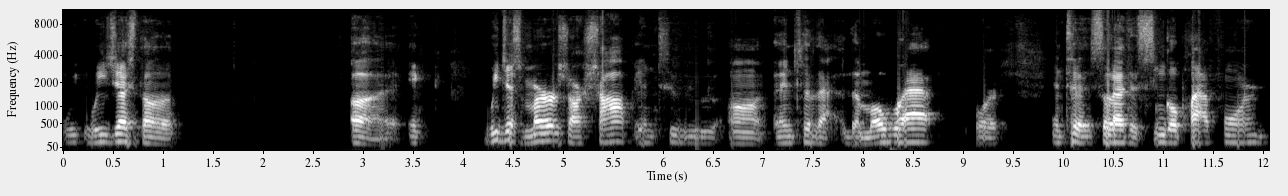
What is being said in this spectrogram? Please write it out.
We we just uh uh, we just merged our shop into uh, into the the mobile app or into so that's a single platform,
